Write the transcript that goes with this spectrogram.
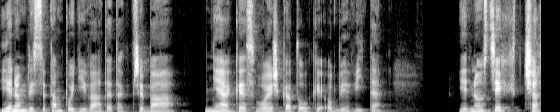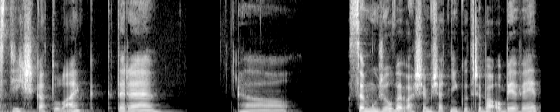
jenom když se tam podíváte, tak třeba nějaké svoje škatulky objevíte. Jednou z těch častých škatulek, které se můžou ve vašem šatníku třeba objevit,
